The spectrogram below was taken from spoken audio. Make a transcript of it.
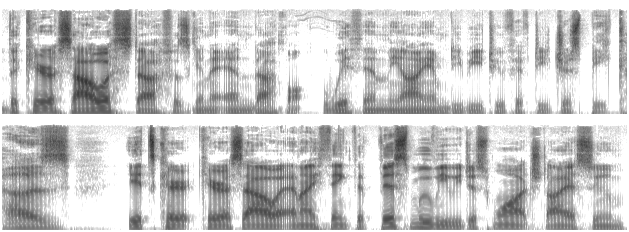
the Kurosawa stuff is going to end up within the IMDb 250 just because it's Kurosawa and I think that this movie we just watched I assume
